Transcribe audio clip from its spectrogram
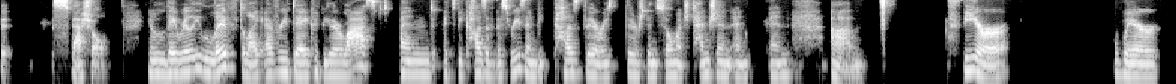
eh, special. You know, they really lived like every day could be their last. And it's because of this reason, because there is there's been so much tension and and um fear where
